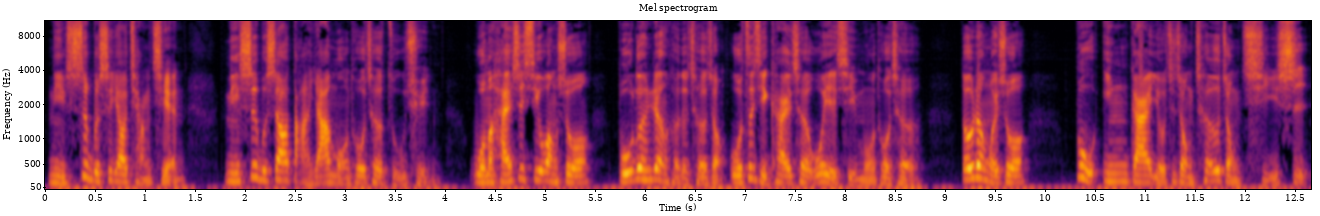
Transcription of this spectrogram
你是不是要抢钱？你是不是要打压摩托车族群？我们还是希望说，不论任何的车种，我自己开车，我也骑摩托车，都认为说不应该有这种车种歧视。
